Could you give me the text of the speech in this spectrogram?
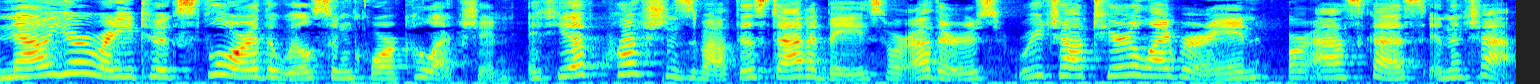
Now you're ready to explore the Wilson Core collection. If you have questions about this database or others, reach out to your librarian or ask us in the chat.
